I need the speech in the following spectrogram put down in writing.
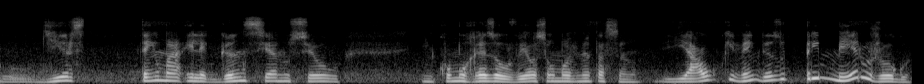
O Gears tem uma elegância no seu em como resolveu a sua movimentação. E algo que vem desde o primeiro jogo.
